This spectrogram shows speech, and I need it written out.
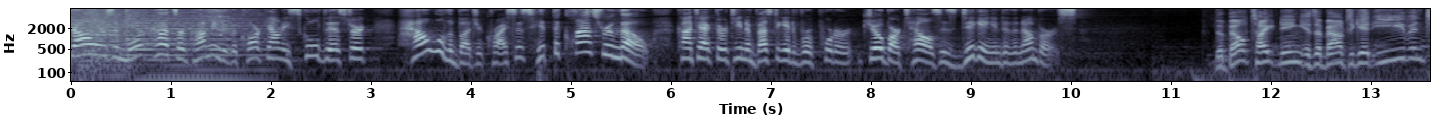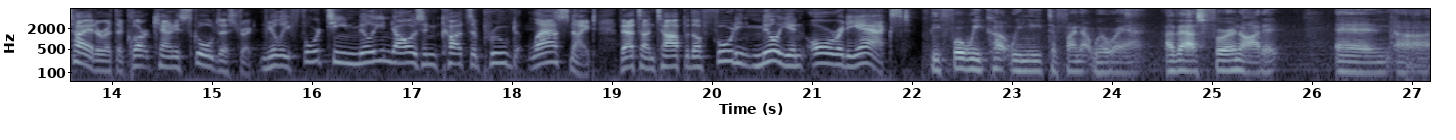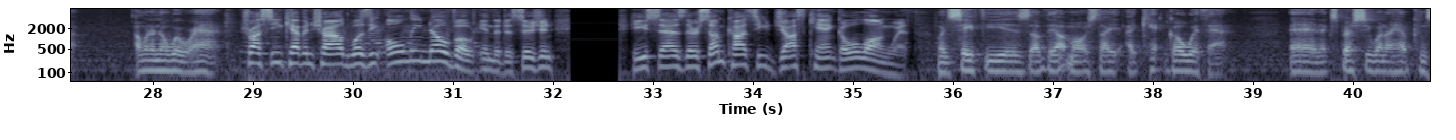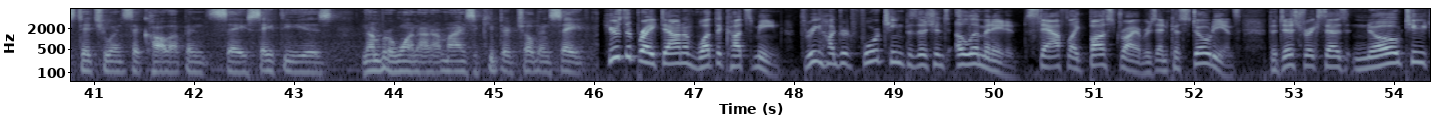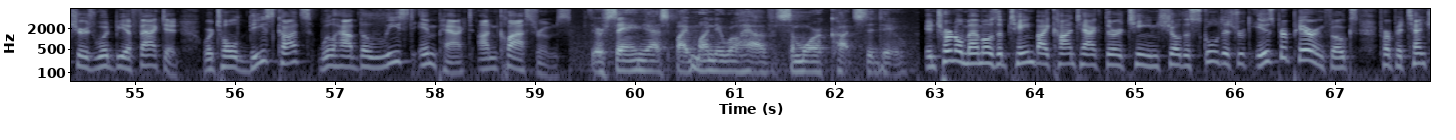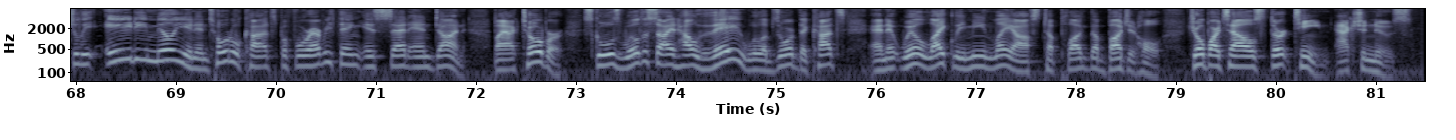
dollars and more cuts are coming to the Clark County School District. How will the budget crisis hit the classroom, though? Contact 13 investigative reporter Joe Bartels is digging into the numbers. The belt tightening is about to get even tighter at the Clark County School District. Nearly $14 million in cuts approved last night. That's on top of the 40 million already axed. Before we cut, we need to find out where we're at. I've asked for an audit, and uh, I want to know where we're at. Trustee Kevin Child was the only no vote in the decision. He says there's some cuts he just can't go along with. When safety is of the utmost, I, I can't go with that and especially when I have constituents that call up and say safety is number one on our minds to keep their children safe. Here's a breakdown of what the cuts mean. 314 positions eliminated, staff like bus drivers and custodians. The district says no teachers would be affected. We're told these cuts will have the least impact on classrooms. They're saying yes, by Monday we'll have some more cuts to do. Internal memos obtained by Contact 13 show the school district is preparing folks for potentially 80 million in total cuts before everything is said and done. By October, schools will decide how they will absorb the cuts and it will likely mean layoffs to plug the budget hole. Joe Bartels, 13 Action News.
